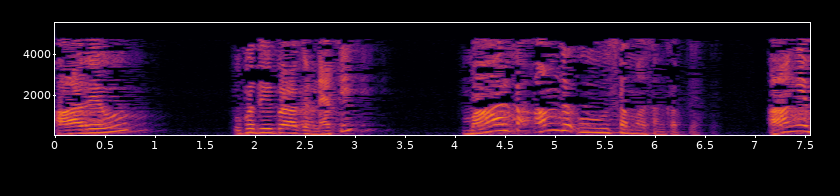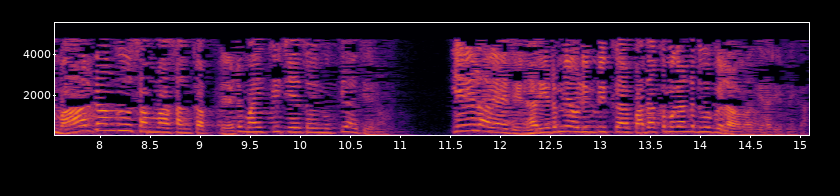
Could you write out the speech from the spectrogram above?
ආර්ය වූ උපදීපාක නැති මාර්ග අංග වූ සම්මා සංකප්පය. ආන්ගේ මාර්ගාංග වූ සම්මා සංකප්පයට මෛත්‍රී චේතෝ විමුක්තිය ඇති වෙනවා. ඒ වෙලාවේ ඇති වෙන. හරියට මේ ඔලිම්පික් කාර පදක්කම ගන්න දුවපු වෙලාව වගේ හරියට නිකන්.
